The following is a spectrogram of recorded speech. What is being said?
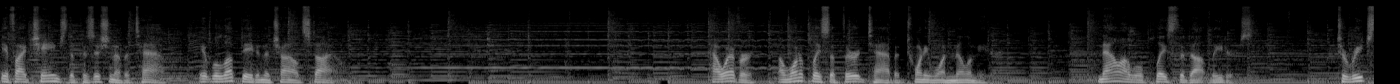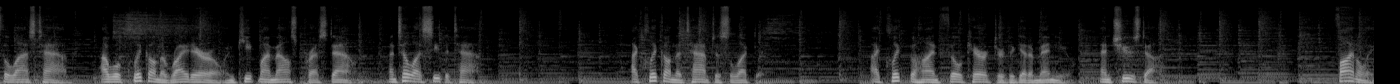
If I change the position of a tab, it will update in the child style. However, I want to place a third tab at 21mm. Now I will place the dot leaders. To reach the last tab, I will click on the right arrow and keep my mouse pressed down, until I see the tab. I click on the tab to select it. I click behind fill character to get a menu, and choose dot. Finally,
